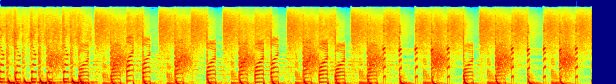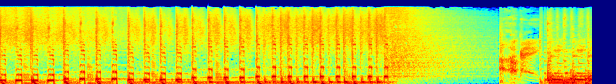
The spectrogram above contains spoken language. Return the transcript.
oh Yeah, yeah, yeah.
